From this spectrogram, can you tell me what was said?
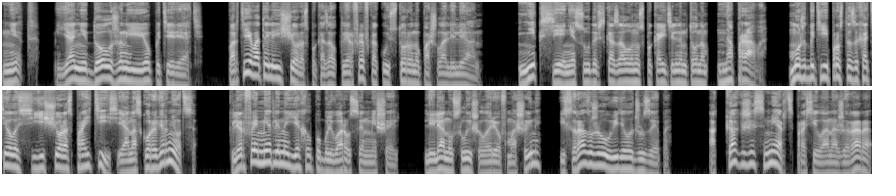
Нет, я не должен ее потерять». Портье в отеле еще раз показал Клерфе, в какую сторону пошла Лилиан. «Не к сударь», — сказал он успокоительным тоном, — «направо. Может быть, ей просто захотелось еще раз пройтись, и она скоро вернется». Клерфе медленно ехал по бульвару Сен-Мишель. Лилиан услышала рев машины и сразу же увидела Джузеппе. «А как же смерть?» — спросила она Жерара,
